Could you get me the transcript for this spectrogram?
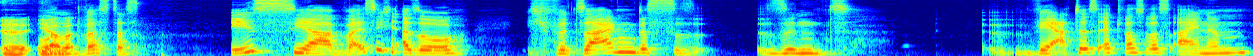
Äh, ja, Und was das ist, ja, weiß ich. Also, ich würde sagen, das sind Werte ist etwas, was einem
